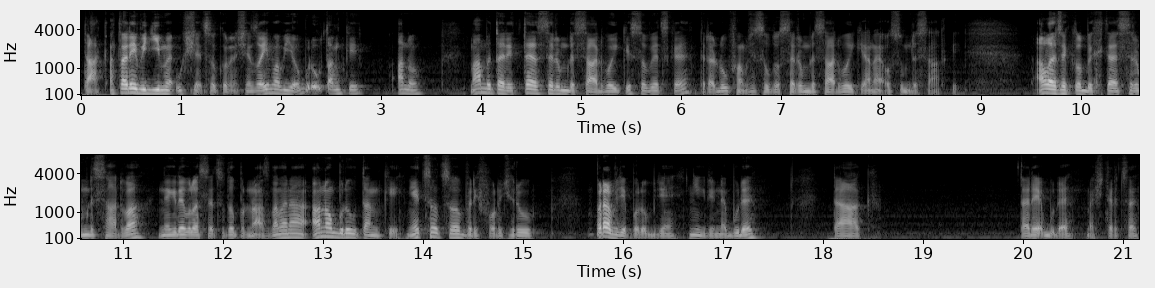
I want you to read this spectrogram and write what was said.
Tak, a tady vidíme už něco konečně zajímavého. Budou tanky, ano. Máme tady T-72 sovětské, teda doufám, že jsou to 72 a ne 80. Ale řekl bych T-72, někde v lese, co to pro nás znamená. Ano, budou tanky. Něco, co v Reforgeru pravděpodobně nikdy nebude. Tak, tady bude ve čtyřce.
